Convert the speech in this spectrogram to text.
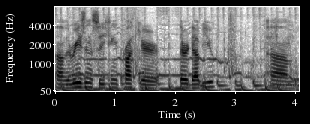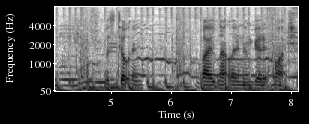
Um, the reason so you can proc your third W. Um, let's tilt him by not letting him get it. Watch.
